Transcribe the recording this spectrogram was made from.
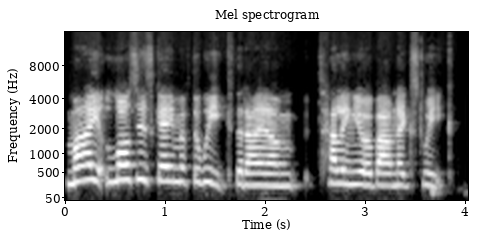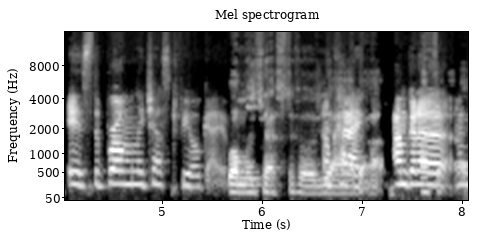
my losses game of the week that I am telling you about next week is the Bromley Chesterfield game. Bromley Chesterfield. Yeah, Okay. I, I'm gonna. I-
